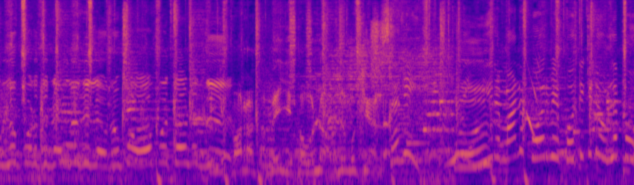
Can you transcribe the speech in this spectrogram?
உள்ள போறது நல்லது இல்ல ரொம்ப ஆபத்தானது. தம்பி இப்ப ஒண்ணும் அது முக்கியம் இல்ல. சரி ஈரமான பொத்திக்கிட்டு உள்ள போ.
